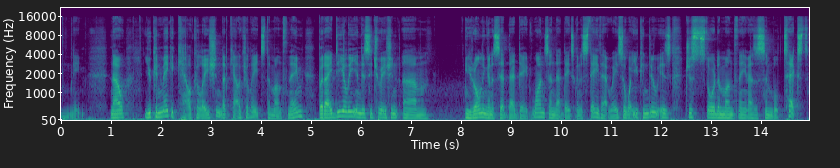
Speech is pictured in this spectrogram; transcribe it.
Name. Now, you can make a calculation that calculates the month name, but ideally in this situation, um, you're only going to set that date once and that date's going to stay that way. So what you can do is just store the month name as a symbol text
